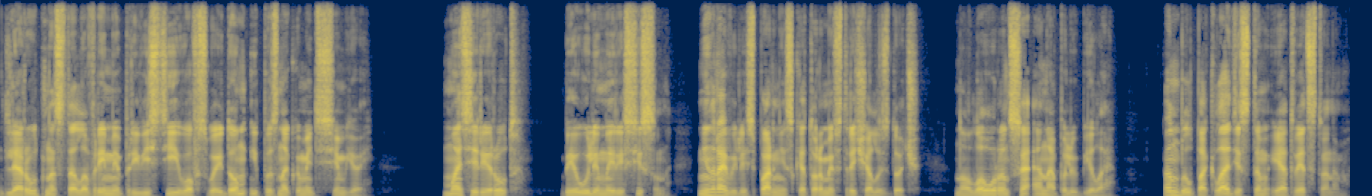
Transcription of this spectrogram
Для Рут настало время привести его в свой дом и познакомить с семьей. Матери Рут, Беули Мэри Сисон, не нравились парни, с которыми встречалась дочь, но Лоуренса она полюбила. Он был покладистым и ответственным.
